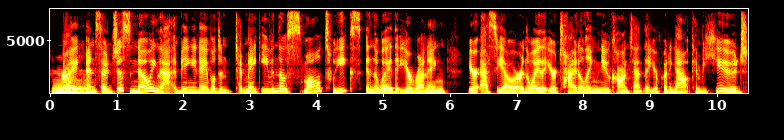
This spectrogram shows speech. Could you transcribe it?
mm. right? And so just knowing that and being able to, to make even those small tweaks in the way that you're running your SEO or in the way that you're titling new content that you're putting out can be huge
